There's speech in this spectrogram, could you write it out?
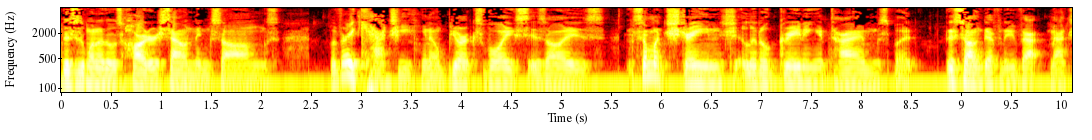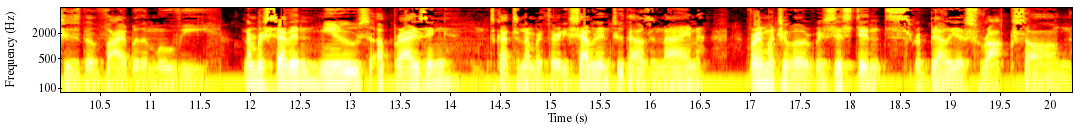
This is one of those harder sounding songs, but very catchy. You know, Bjork's voice is always somewhat strange, a little grating at times, but this song definitely va- matches the vibe of the movie. Number seven, Muse Uprising. It's got to number 37 in 2009. Very much of a resistance, rebellious rock song.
